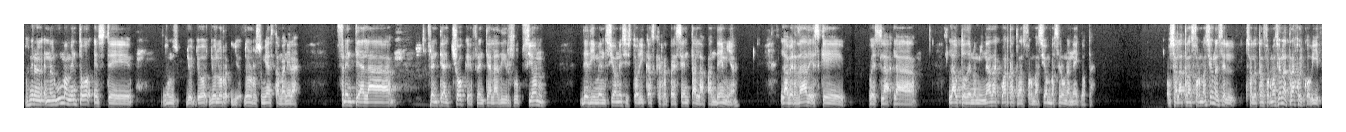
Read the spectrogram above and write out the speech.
Pues mira, en algún momento, este, yo, yo, yo, lo, lo resumía de esta manera. Frente, a la, frente al choque, frente a la disrupción de dimensiones históricas que representa la pandemia, la verdad es que pues la, la autodenominada cuarta transformación va a ser una anécdota. O sea, la transformación es el, o sea, la transformación la trajo el COVID.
